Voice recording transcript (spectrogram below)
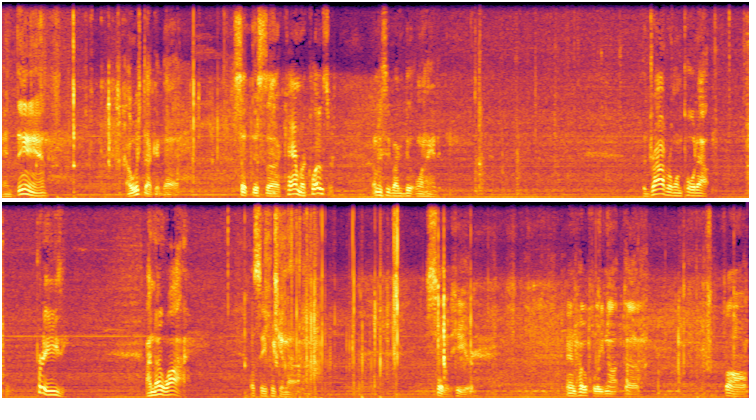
And then, I wished I could uh, set this uh, camera closer. Let me see if I can do it one-handed. The driver one pulled out pretty easy. I know why. Let's see if we can uh, set it here and hopefully not uh, fall.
